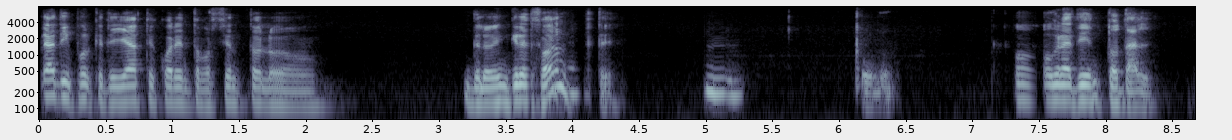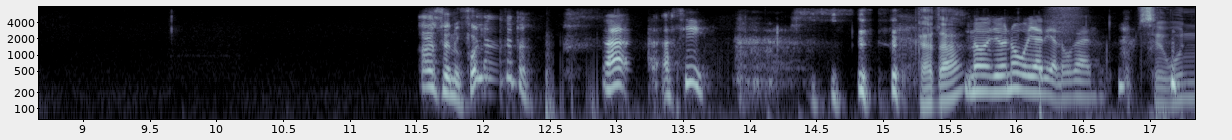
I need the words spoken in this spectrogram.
Gratis porque te llevaste 40% de, lo- de los ingresos antes. Mm. O, o gratis en total. Ah, se nos fue la cata. Ah, así. Cata, No, yo no voy a dialogar. según,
